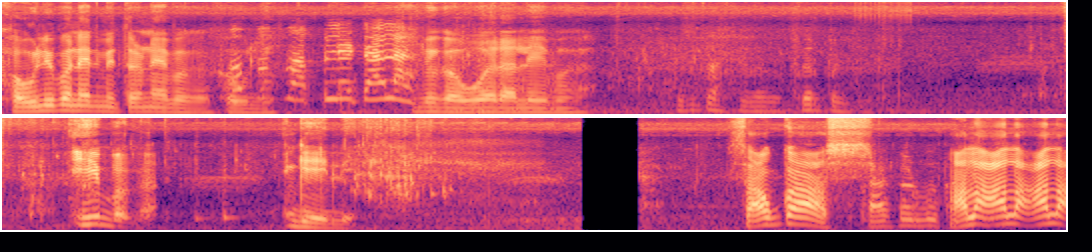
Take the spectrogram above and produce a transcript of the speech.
खवली पण आहेत मित्रांनो हे बघा खवली. हे बघा वर आले हे बघा. हे बघा गेली. सावकाश. आला आला आला.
